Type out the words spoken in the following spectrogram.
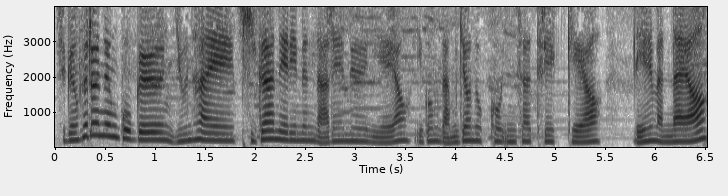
지금 흐르는 곡은 윤하의 비가 내리는 날에는이에요. 이 곡 남겨놓고 인사드릴게요. 내일 만나요.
